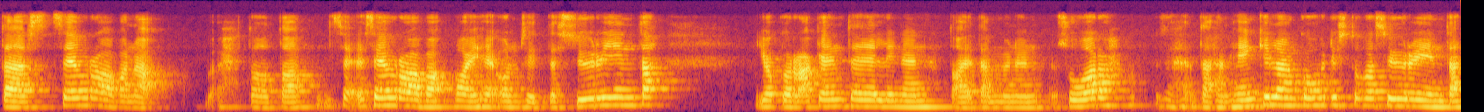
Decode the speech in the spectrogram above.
Tästä seuraavana tota, se, seuraava vaihe on sitten syrjintä, joko rakenteellinen tai tämmöinen suora tähän henkilöön kohdistuva syrjintä,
